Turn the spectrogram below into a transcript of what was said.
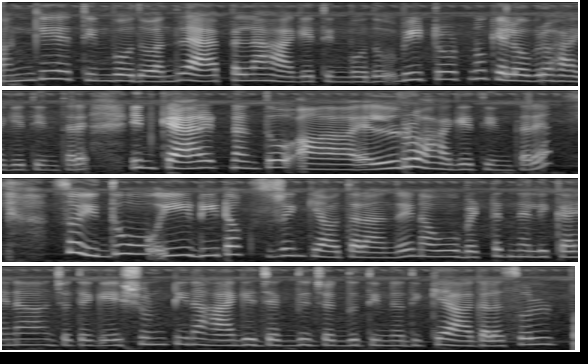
ಹಂಗೆ ತಿನ್ಬೋದು. ಅಂದರೆ ಆ್ಯಪಲ್ನ ಹಾಗೆ ತಿನ್ಬೋದು. ಬೀಟ್ರೂಟ್ನು ಕೆಲವೊಬ್ಬರು ಹಾಗೆ ತಿಂತಾರೆ. ಇನ್ನು ಕ್ಯಾರೆಟ್ನಂತೂ ಎಲ್ಲರೂ ಹಾಗೆ ತಿಂತಾರೆ. ಸೊ ಇದು ಈ ಡಿಟಾಕ್ಸ್ ಡ್ರಿಂಕ್ ಯಾವ ಥರ ಅಂದರೆ ನಾವು ಬೆಟ್ಟದ ನೆಲ್ಲಿಕಾಯಿನ ಜೊತೆಗೆ ಶುಂಠಿನ ಹಾಗೆ ಜಗ್ದು ಜಗ್ದು ತಿನ್ನೋದಕ್ಕೆ ಆಗಲ್ಲ. ಸ್ವಲ್ಪ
